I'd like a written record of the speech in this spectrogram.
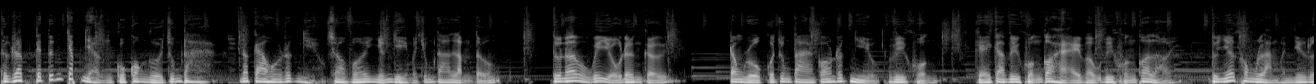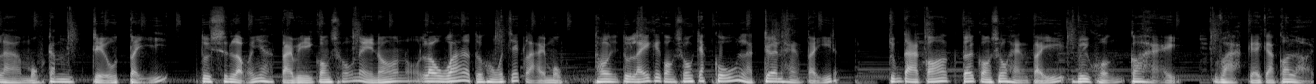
Thực ra cái tính chấp nhận của con người chúng ta nó cao hơn rất nhiều so với những gì mà chúng ta lầm tưởng. Tôi nói một ví dụ đơn cử. Trong ruột của chúng ta có rất nhiều vi khuẩn kể cả vi khuẩn có hại và vi khuẩn có lợi. Tôi nhớ không làm hình như là 100 triệu tỷ. Tôi xin lỗi nha tại vì con số này nó, nó lâu quá rồi tôi không có check lại một. Thôi tôi lấy cái con số chắc cú là trên hàng tỷ đó. Chúng ta có tới con số hàng tỷ vi khuẩn có hại và kể cả có lợi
